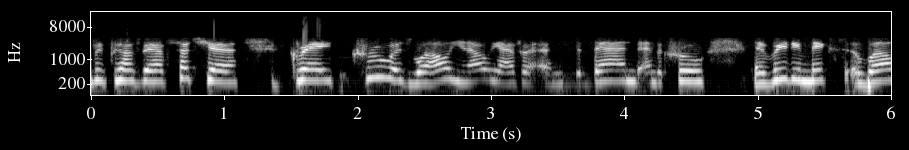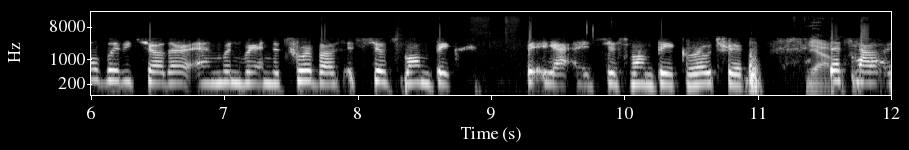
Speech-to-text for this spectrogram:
because we have such a great crew as well. You know, we have uh the band and the crew. They really mix well with each other, and when we're in the tour bus, it's just one big. Yeah, it's just one big road trip. Yeah. That's how I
